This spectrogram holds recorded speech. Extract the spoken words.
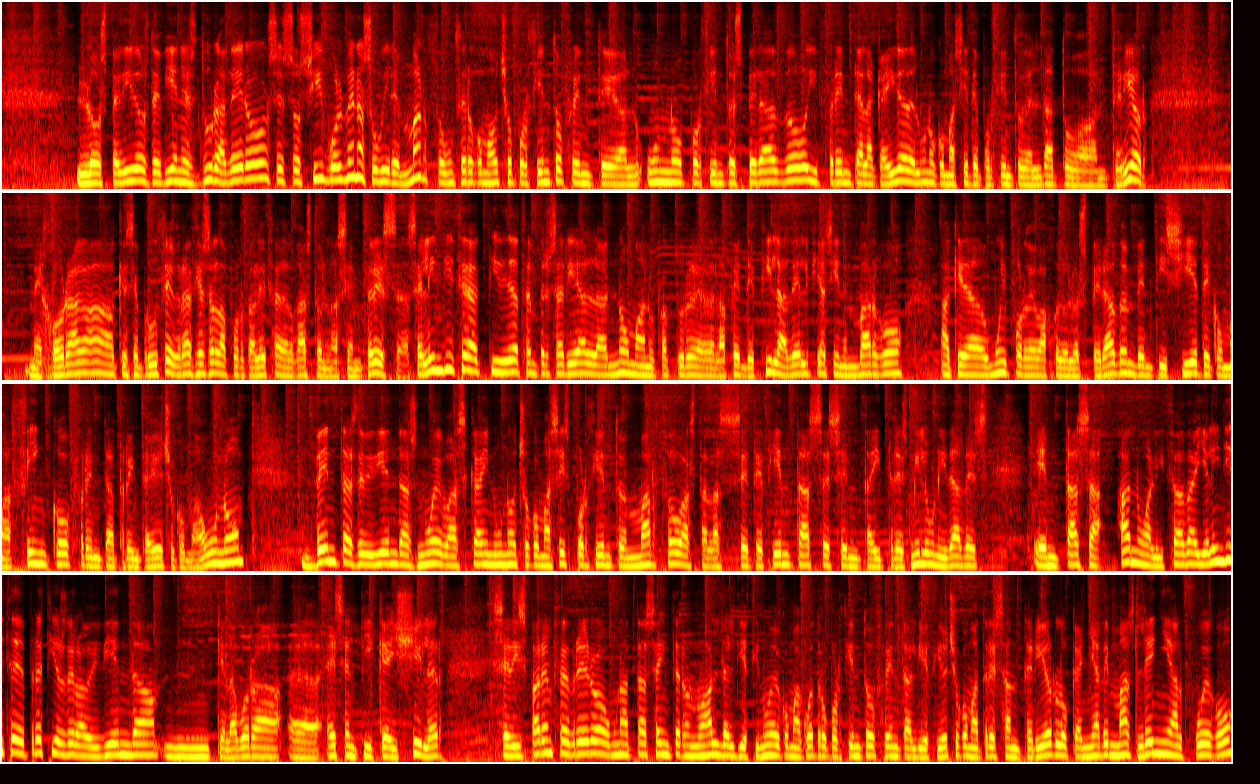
Los pedidos de bienes duraderos, eso sí, vuelven a subir en marzo, un 0,8% frente al 1% esperado y frente a la caída del 1,7% del dato anterior. Mejora que se produce gracias a la fortaleza del gasto en las empresas. El índice de actividad empresarial no manufacturera de la Fed de Filadelfia, sin embargo, ha quedado muy por debajo de lo esperado, en 27,5 frente a 38,1. Ventas de viviendas nuevas caen un 8,6% en marzo hasta las 763.000 unidades en tasa anualizada y el índice de precios de la vivienda mm, que elabora eh, S&P Schiller se dispara en febrero a una tasa interanual del 19,4% frente al 18,3% anterior, lo que añade más leña al fuego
